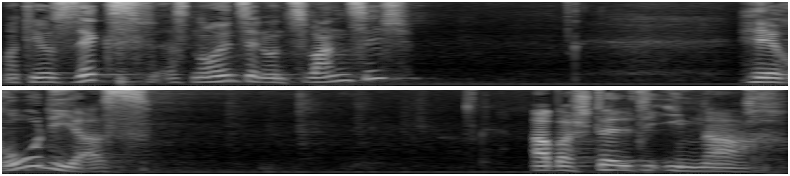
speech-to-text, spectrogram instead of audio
Matthäus 6, Vers 19 und 20. Herodias aber stellte ihm nach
